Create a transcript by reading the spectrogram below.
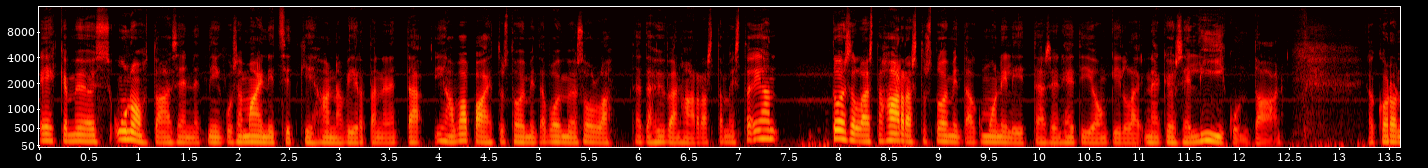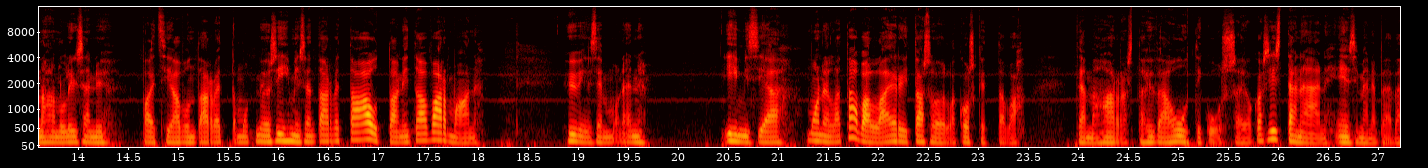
ehkä myös unohtaa sen, että niin kuin sä mainitsitkin Hanna Virtanen, että ihan vapaaehtoistoiminta voi myös olla tätä hyvän harrastamista. Ihan toisenlaista harrastustoimintaa, kun moni liittää sen heti jonkin näköiseen liikuntaan. Ja koronahan on lisännyt paitsi avun tarvetta, mutta myös ihmisen tarvetta auttaa, niin tämä on varmaan hyvin semmoinen ihmisiä monella tavalla eri tasoilla koskettava – tämä harrasta hyvää huhtikuussa, joka siis tänään ensimmäinen päivä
